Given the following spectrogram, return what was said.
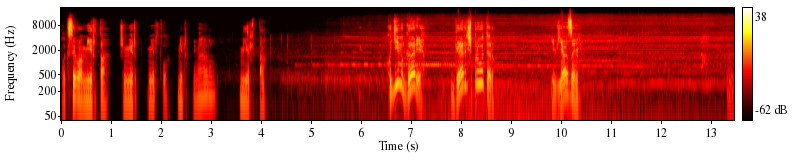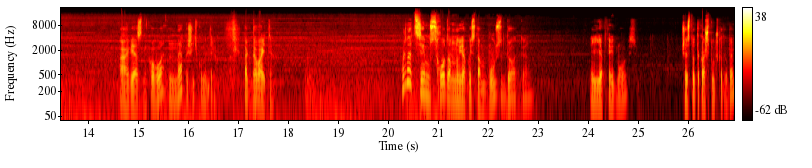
Плаксива Мірта. Чи Мір... Міртл? Мір... Мірта. Ходімо, Гаррі. Гаррі Шпротер. І в'язень. А в'язень кого? Напишіть в коментарях. Так, давайте. Можна цим сходом, ну, якось там буст дати. Я б не відмовився. Чисто така штучка така.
